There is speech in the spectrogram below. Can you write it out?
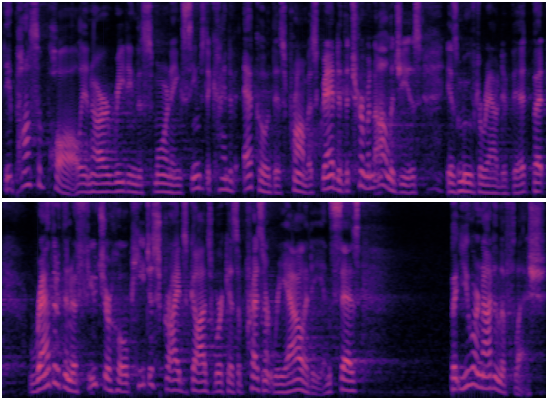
The Apostle Paul, in our reading this morning, seems to kind of echo this promise. Granted, the terminology is, is moved around a bit, but rather than a future hope, he describes God's work as a present reality and says, But you are not in the flesh,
